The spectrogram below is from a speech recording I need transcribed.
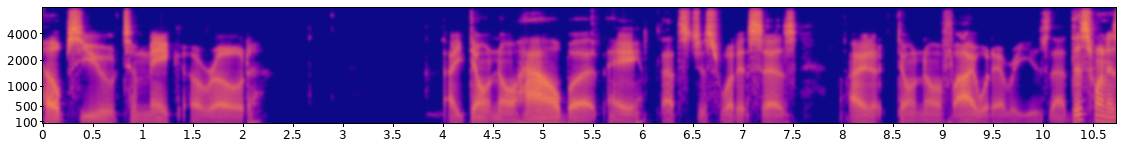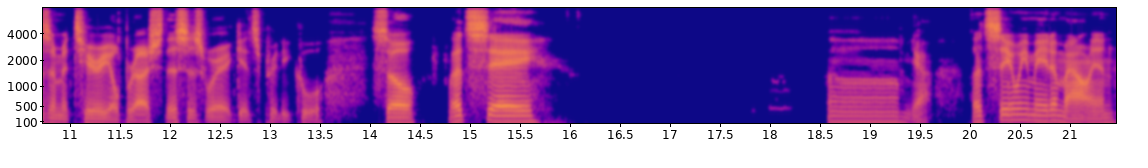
helps you to make a road. I don't know how, but hey, that's just what it says. I don't know if I would ever use that. This one is a material brush. This is where it gets pretty cool. So let's say, um, yeah, let's say we made a mountain.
